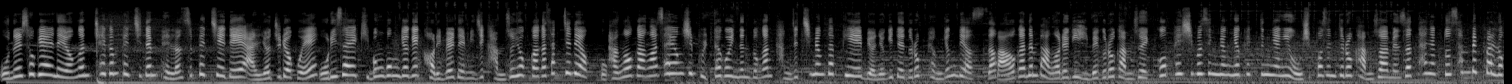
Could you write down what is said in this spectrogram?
오늘 소개할 내용은 최근 패치된 밸런스 패치에 대해 알려주려고 해 오리사의 기본 공격의 거리별 데미지 감소 효과가 삭제되었고 방어 강화 사용 시 불타고 있는 동안 강제 치명타 피해에 면역이 되도록 변경되었어. 마오가는 방어력이 200으로 감소했고 패시브 생명력 획득량이 50%로 감소하면서 탄약도 300발로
